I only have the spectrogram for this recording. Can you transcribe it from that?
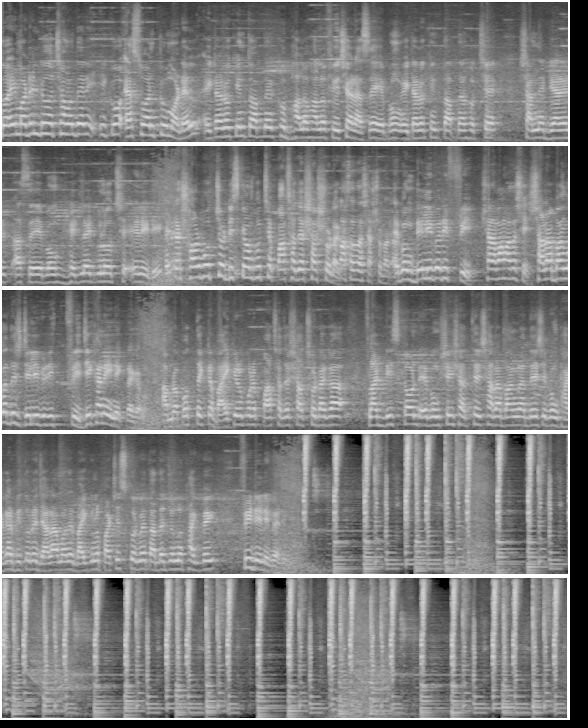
তো এই মডেলটি হচ্ছে আমাদের eco S one two model এটারও কিন্তু আপনার খুব ভালো ভালো ফিউচার আছে এবং এটারও কিন্তু আপনার হচ্ছে সামনে ডিআরএল আছে এবং হেডলাইটগুলো হচ্ছে এলইডি এটা সর্বোচ্চ ডিসকাউন্ট হচ্ছে পাঁচ হাজার সাতশো টাকা। পাঁচ হাজার সাতশো টাকা। এবং ডেলিভারি ফ্রি সারা বাংলাদেশে? সারা বাংলাদেশ ডেলিভারি ফ্রি যেখানেই নেক না কেন। আমরা প্রত্যেকটা বাইকের উপরে পাঁচ হাজার সাতশো টাকা ফ্ল্যাট ডিসকাউন্ট এবং সেই সাথে সারা বাংলাদেশ এবং ঢাকার ভিতরে যারা আমাদের বাইকগুলো পারচেস করবে তাদের জন্য থাকবে ফ্রি ডেলিভারি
